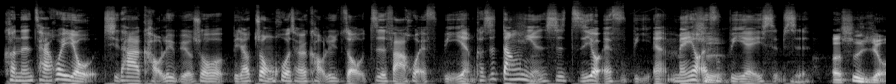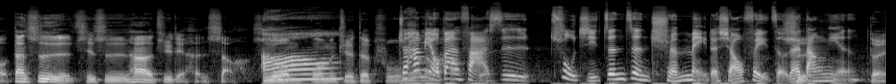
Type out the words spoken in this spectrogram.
可能才会有其他的考虑，比如说比较重货才会考虑走自发或 FBM。可是当年是只有 FBM，没有 FBA，是不是？呃，是有，但是其实它的据点很少，所以我们、哦我们觉得服务就它没有办法是触及真正全美的消费者，在当年。对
